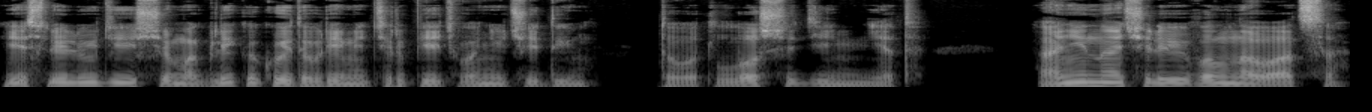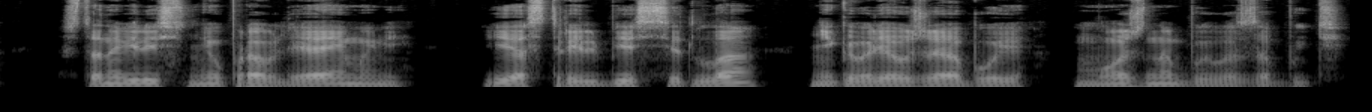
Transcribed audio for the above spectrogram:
Если люди еще могли какое-то время терпеть вонючий дым, то вот лошади нет. Они начали волноваться, становились неуправляемыми, и о стрельбе с седла, не говоря уже о бое, можно было забыть.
